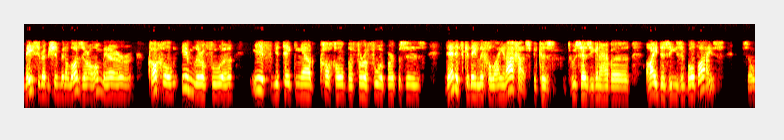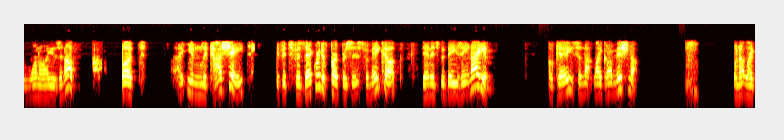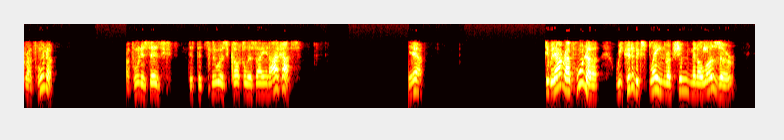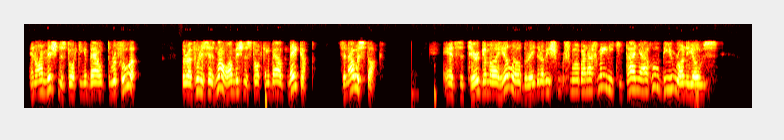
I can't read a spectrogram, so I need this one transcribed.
Mesa Reb Shimon ben Elazar Omer kochol im. If you're taking out kochol but for rafua purposes, then it's kadei lichol achas because who says you're going to have a eye disease in both eyes? So one eye is enough. But im likashet, if it's for decorative purposes, for makeup, then it's bebezeinayim. Okay, so not like our Mishnah, or not like Rav Huna. Rav Huna says that the tznuas kochel is ayin achas. Yeah. See, without Rav Huna, we could have explained Rav Shimon ben and our Mishnah is talking about refuah. But Rav Huna says, no, our Mishnah is talking about makeup. So now we're stuck. And it's the Tirgama Hillel, Bered Rabbi Shmuel Bar Nachmani, Kitanyahu Bironios.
